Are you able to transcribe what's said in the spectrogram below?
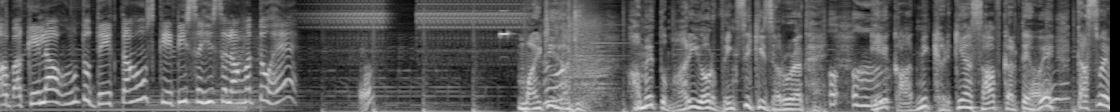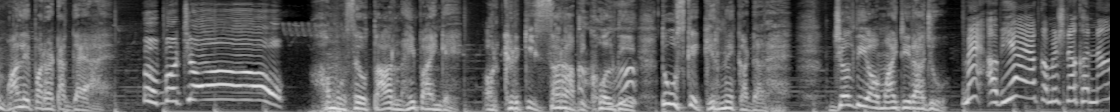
अब अकेला हूँ तो देखता हूँ स्केटी सही सलामत तो है। माइटी राजू हमें तुम्हारी और विंक्सी की ज़रूरत है। एक आदमी खिड़कियाँ साफ़ करते हुए दसवें माले पर अटक गया है। बचाओ! हम उसे उतार नहीं पाएँगे और खिड़की जरा भी खोल दी तो उसके गिरने का डर है। जल्दी आओ माइटी राजू। मैं अभी आया कमिश्नर खन्ना।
